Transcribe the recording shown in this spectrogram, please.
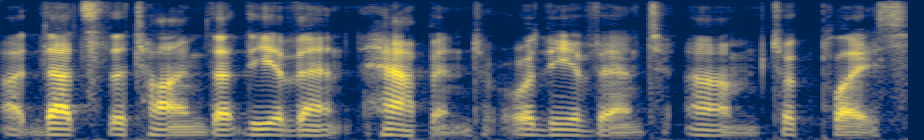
uh, that's the time that the event happened or the event um, took place.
